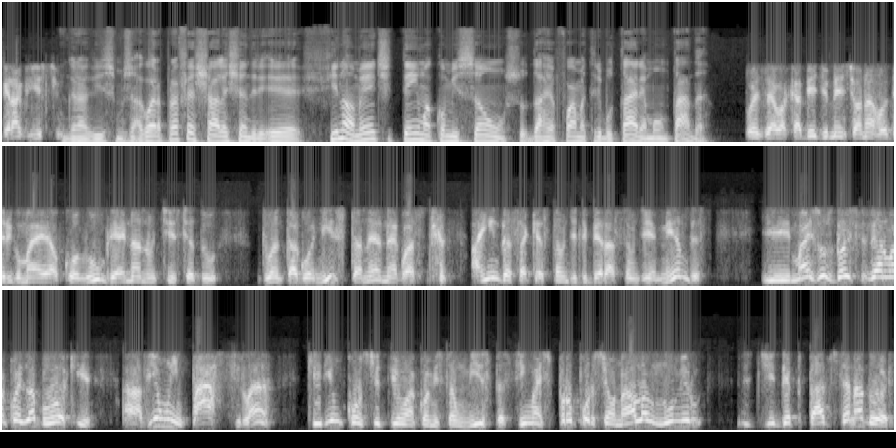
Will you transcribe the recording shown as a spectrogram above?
Gravíssimo. Gravíssimos. Agora, para fechar, Alexandre, eh, finalmente tem uma comissão da reforma tributária montada? Pois é, eu acabei de mencionar Rodrigo Maia Alcolumbre aí na notícia do, do antagonista, né? Negócio, ainda essa questão de liberação de emendas. E, mas os dois fizeram uma coisa boa, que havia um impasse lá, queriam constituir uma comissão mista, sim, mas proporcional ao número de deputados e senadores,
